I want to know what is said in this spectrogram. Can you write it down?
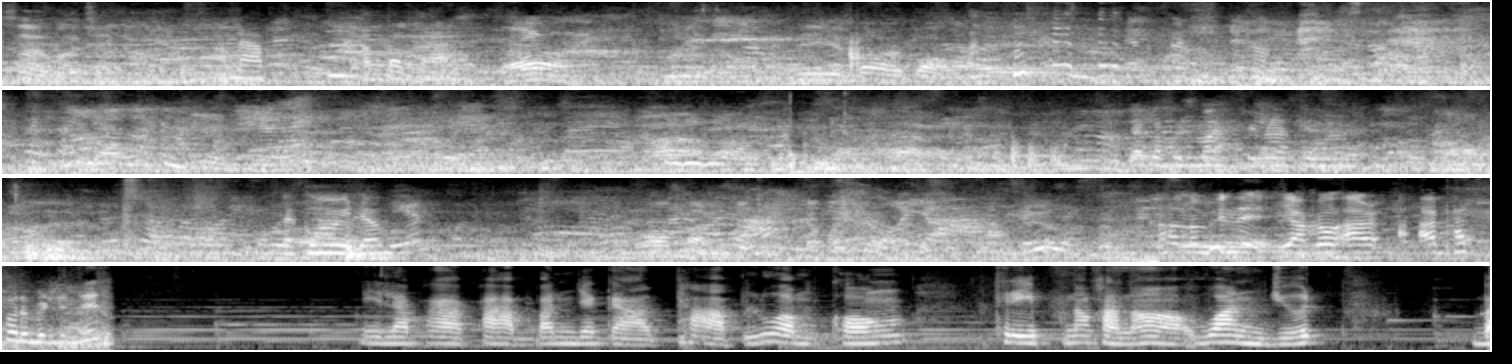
Så är det bara att checka. Napp, apapa. Ja. Det är ju bara bara i... Jag kan filma, filma, filma. Där kommer videon. Han har min Jakob är iPad förebildet ditt. นี่ละค่ะภาพบรรยากาศภาพร่วมของ ทริปเนาะค่ะเนาะวันหยุดใบ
